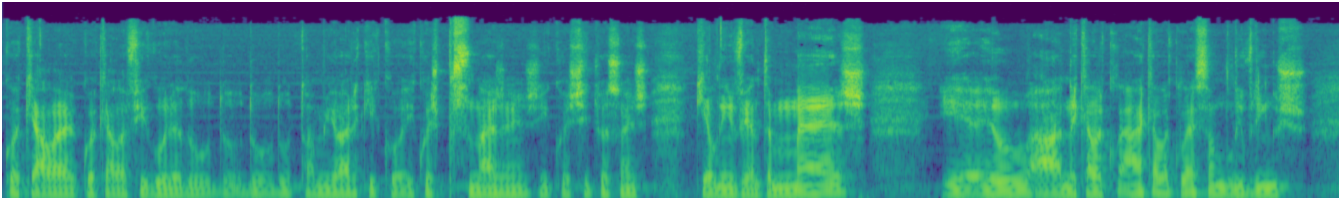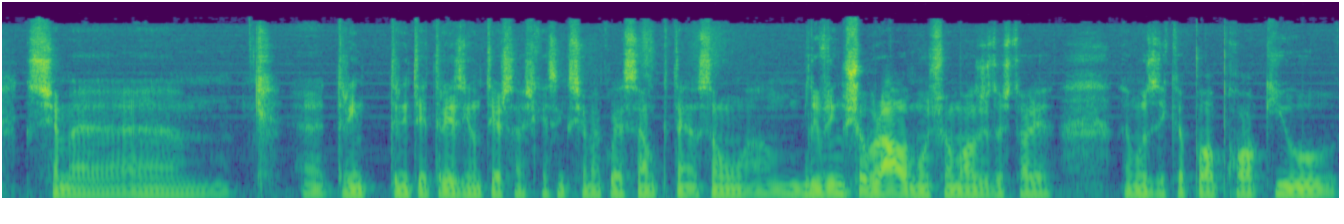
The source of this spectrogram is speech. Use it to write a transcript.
com, aquela, com aquela figura do, do, do, do Tom York e com, e com as personagens e com as situações que ele inventa. Mas eu, há, naquela, há aquela coleção de livrinhos que se chama uh, 30, 33 e um terço, acho que é assim que se chama a coleção, que tem, são um, livrinhos sobre álbuns famosos da história da música pop rock. E o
